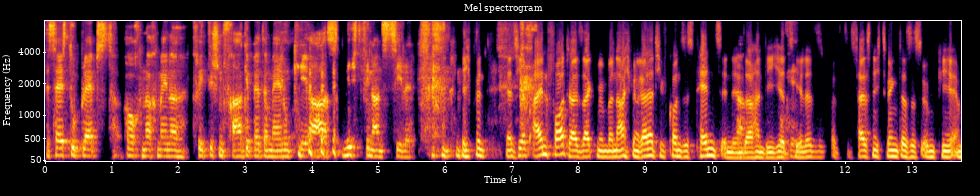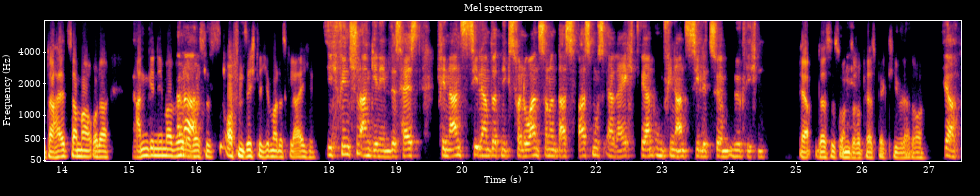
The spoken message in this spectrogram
Das heißt, du bleibst auch nach meiner kritischen Frage bei der Meinung KAs nicht Finanzziele. Ich bin, also ich habe einen Vorteil, sagt mir immer nach, ich bin relativ konsistent in den ja. Sachen, die ich erzähle. Okay. Das heißt nicht zwingend, dass es irgendwie unterhaltsamer oder angenehmer wird, aber es ist offensichtlich immer das Gleiche. Ich finde es schon angenehm. Das heißt, Finanzziele haben dort nichts verloren, sondern das, was muss erreicht werden, um Finanzziele zu ermöglichen. Ja, das ist unsere Perspektive darauf. Ja,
